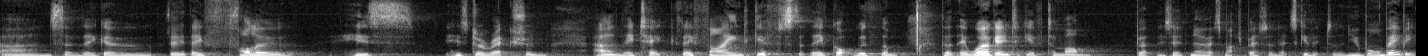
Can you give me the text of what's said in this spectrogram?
And so they go. They they follow his his direction and they take they find gifts that they've got with them that they were going to give to mum. But they said no it's much better. Let's give it to the newborn baby.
